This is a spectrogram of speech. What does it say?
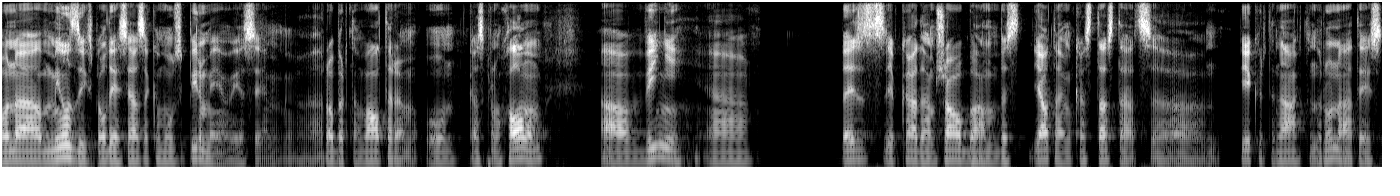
Un uh, milzīgs paldies jāsaka mūsu pirmajiem viesiem, uh, Robertam Valteram un Kasparam Holmam. Uh, viņi uh, bez jebkādām šaubām, bez jautājuma, kas tas tāds, uh, piekrita nākt un runāties.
